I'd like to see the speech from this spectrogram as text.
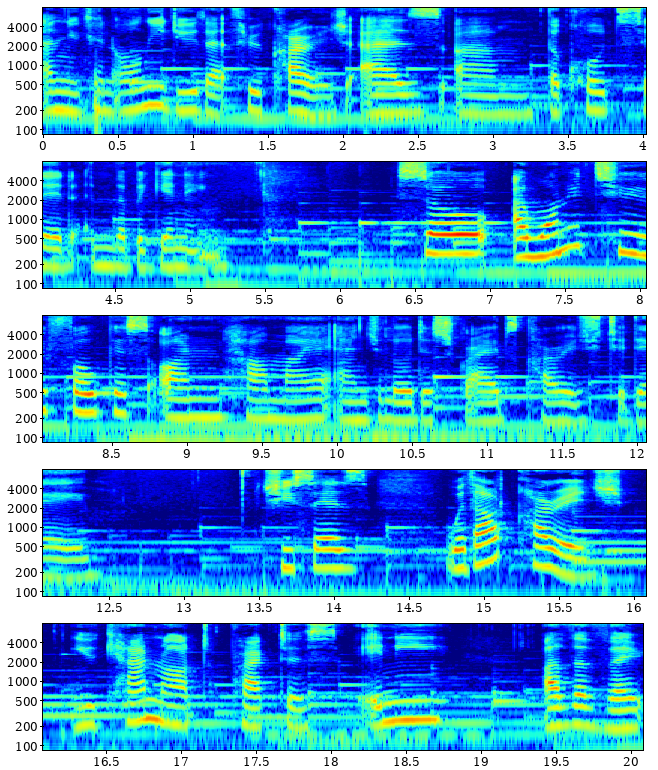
And you can only do that through courage, as um, the quote said in the beginning. So, I wanted to focus on how Maya Angelou describes courage today. She says, Without courage, you cannot practice any other vir-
